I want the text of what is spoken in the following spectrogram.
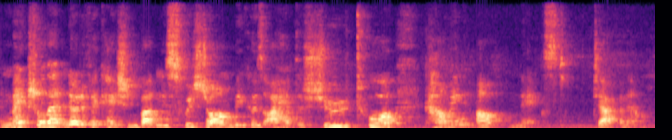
And make sure that notification button is switched on because I have the shoe tour coming up next. Ciao for now.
